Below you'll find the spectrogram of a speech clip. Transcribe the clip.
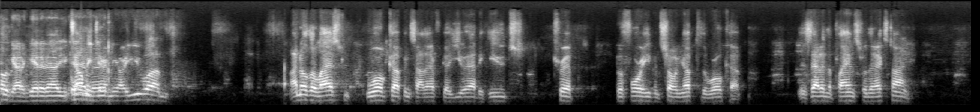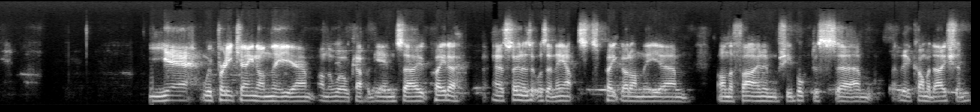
Oh, got to get it out. You Tell can, me, man. Jeremy, are you? Um, I know the last World Cup in South Africa, you had a huge trip before even showing up to the World Cup. Is that in the plans for the next time? Yeah, we're pretty keen on the um, on the World Cup again. So Peter, as soon as it was announced, Pete got on the um, on the phone and she booked us um, the accommodation.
